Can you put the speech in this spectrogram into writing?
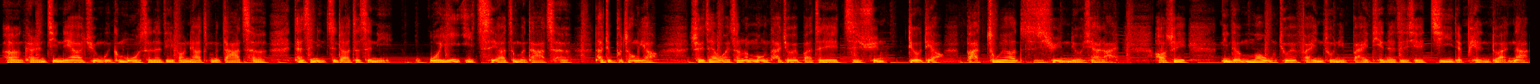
呃可能今天要去一个陌生的地方，你要怎么搭车，但是你知道这是你。唯一一次要这么搭车，它就不重要。所以在晚上的梦，它就会把这些资讯丢掉，把重要的资讯留下来。好，所以你的梦就会反映出你白天的这些记忆的片段。那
